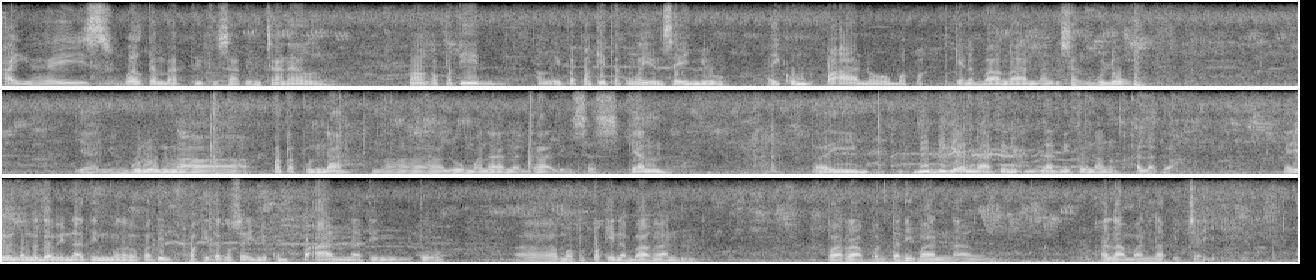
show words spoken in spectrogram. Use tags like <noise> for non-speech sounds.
Hi guys! Welcome back dito sa aking channel. Mga kapatid, ang ipapakita ko ngayon sa inyo ay kung paano mapakinabangan ng isang gulong. Yan, yung gulong na patapon na, na luma na, nagaling sa sakyan, ay bibigyan natin, natin ito ng halaga. Ngayon, ang gagawin natin mga kapatid, pakita ko sa inyo kung paano natin ito ah, mapapakinabangan para pagtaniman ng halaman na pichay.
